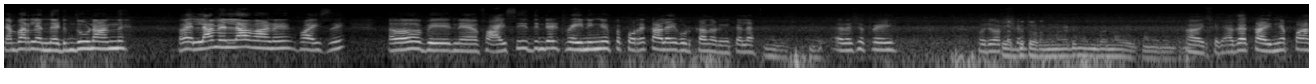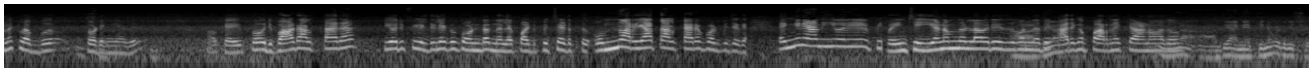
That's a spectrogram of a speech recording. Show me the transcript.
ഞാൻ പറഞ്ഞ നെടുന്തൂണാന്ന്. അപ്പൊ എല്ലാം എല്ലാമാണ് ഫായ്സ് അപ്പോൾ പിന്നെ ഫായ്സ് ഇതിന്റെ ട്രെയിനിങ് ഇപ്പൊ കുറെ കാലായി കൊടുക്കാൻ തുടങ്ങിയിട്ടല്ലേ? ഏകദേശം എത്ര ഒരു ക്ലബ്ബ് തുടങ്ങുന്നതിന് മുമ്പ് തന്നെ കൊടുക്കാൻ തുടങ്ങി ആ ശരി. അത് കഴിഞ്ഞപ്പോഴാണ് ക്ലബ്ബ് തുടങ്ങിയത്. ഓക്കെ ഇപ്പോൾ ഒരുപാട് ആൾക്കാരെ ഈ ഒരു ഫീൽഡിലേക്ക് കൊണ്ടുവന്നല്ലേ പഠിപ്പിച്ചെടുത്ത്? ഒന്നും അറിയാത്ത ആൾക്കാരെ പഠിപ്പിച്ചെടുക്കുക എങ്ങനെയാണ് ഈ ഒരു ട്രെയിൻ ചെയ്യണം എന്നുള്ള ഒരു ഇത് വന്നത്? ആരെങ്കിലും പറഞ്ഞിട്ടാണോ അതോ? ആദ്യം അനിയത്തിനെ പഠിപ്പിച്ചു.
